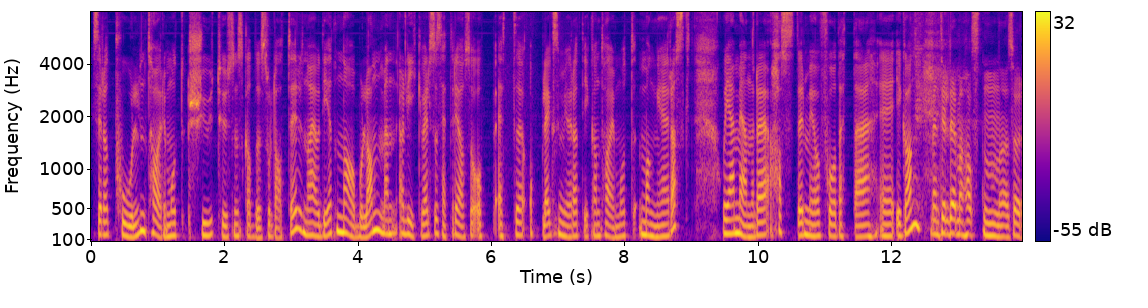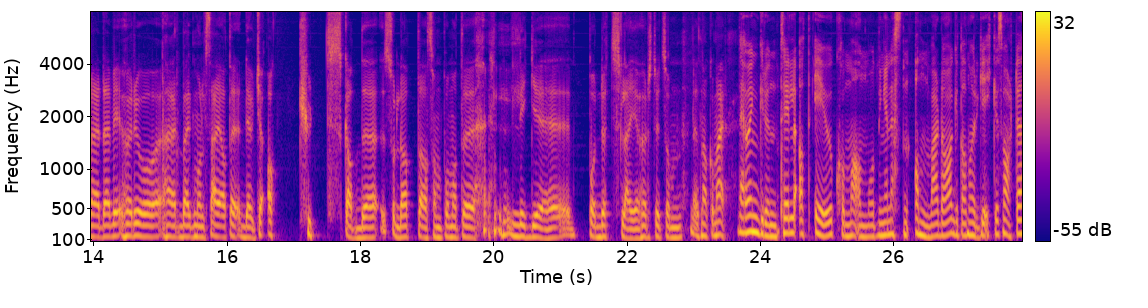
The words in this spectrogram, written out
Vi ser at Polen tar imot 7000 skadde soldater. Nå er jo de et naboland, men allikevel så setter de altså opp et opplegg som gjør at de kan ta imot mange raskt. Og jeg mener det haster med å få dette eh, i gang. Men til det med hasten, Søreide. Vi hører jo her Bergmål si at det, er jo ikke akuttskadde soldater som på en måte ligger på dødsleie, høres det ut som det er snakk om her. Det er jo en grunn til at EU kom med anmodninger nesten annenhver dag da Norge ikke svarte.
